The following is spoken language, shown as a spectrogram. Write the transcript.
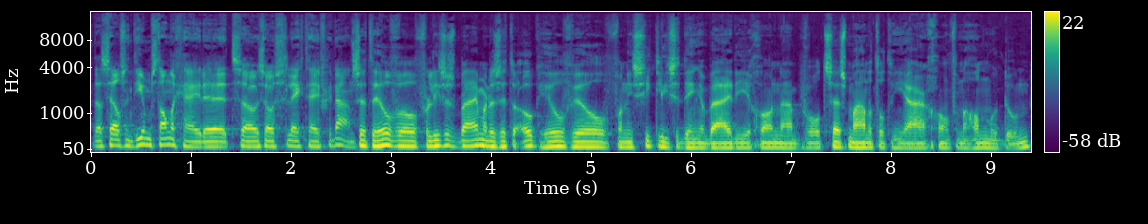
Dat zelfs in die omstandigheden het zo, zo slecht heeft gedaan. Er zitten heel veel verliezers bij, maar er zitten ook heel veel van die cyclische dingen bij... die je gewoon na bijvoorbeeld zes maanden tot een jaar gewoon van de hand moet doen.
